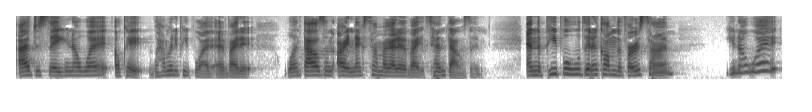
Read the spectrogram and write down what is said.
I have to say, you know what? Okay, how many people I invited? 1,000. All right, next time I got to invite 10,000. And the people who didn't come the first time, you know what?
